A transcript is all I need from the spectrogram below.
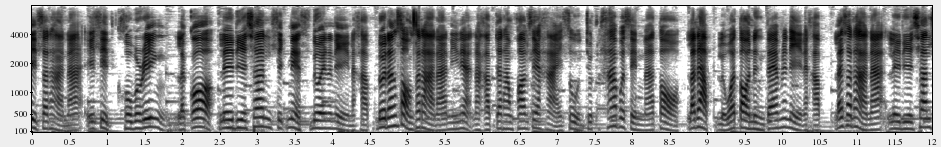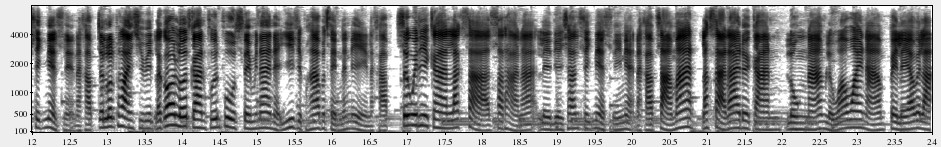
ติดสถานะ Acid Covering แล้วก็ Radiation Sickness ด้วยนั่นเองนะครับโดยทั้ง 2 สถานะนี้เนี่ยนะครับจะทำความเสียหาย 0.5%นะต่อระดับหรือว่าต่อ 1 แต้มนั่นเองนะครับและสถานะ Radiation Sickness เนี่ยนะครับจะลดพลังชีวิต แล้วก็ลดการฟื้นฟู Stamina เนี่ย 25%นั่นเองนะครับซึ่งวิธีการรักษาสถานะ Radiation Sickness นี้เนี่ยนะครับสามารถรักษาได้โดยการลงน้ำหรือว่าว่ายน้ำเป็นระยะเวลา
